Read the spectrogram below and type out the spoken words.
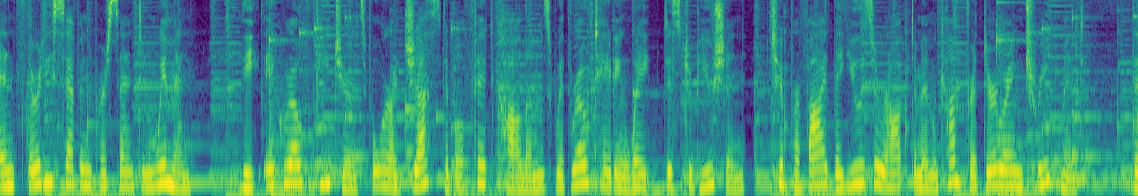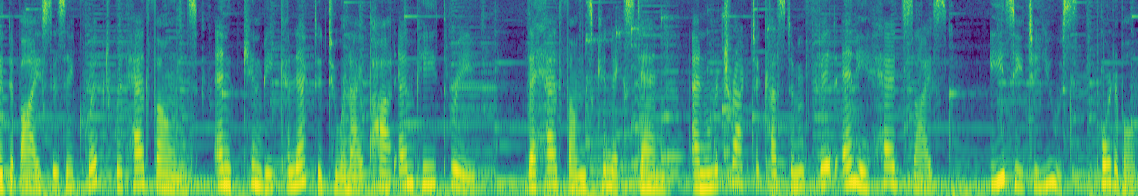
and 37% in women. The IGROW features four adjustable fit columns with rotating weight distribution to provide the user optimum comfort during treatment. The device is equipped with headphones and can be connected to an iPod MP3. The headphones can extend and retract to custom fit any head size. Easy to use, portable,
